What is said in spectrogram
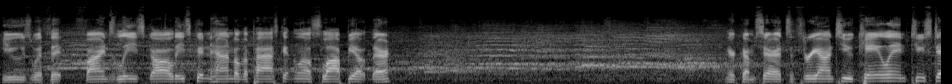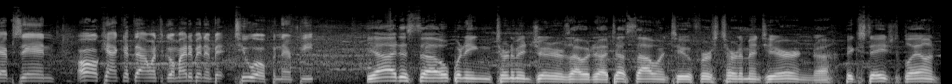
Hughes with it, finds Leask. Oh, Leask couldn't handle the pass, getting a little sloppy out there. Here comes Sarah. It's a three on two. Kaylin, two steps in. Oh, can't get that one to go. Might have been a bit too open there, Pete. Yeah, just uh, opening tournament jitters. I would uh, test that one too. First tournament here and uh, big stage to play on.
